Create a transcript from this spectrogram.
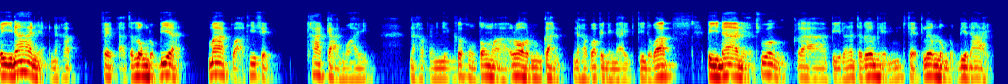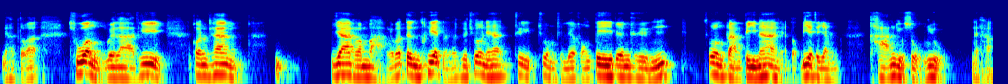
ปีหน้าเนี่ยนะครับเฟดอาจจะลงดอกเบี้ยมากกว่าที่เฟดคาดการไว้นะครับ อันนี้ก็คงต้องมารอดูกันนะครับ ว่าเป็นยังไงเพียงแต่ว่าปีหน้าเนี่ยช่วงกลางปีแล้วน่าจะเริ่มเห็นเฟดเริ่มลงดอกเบี้ยได้นะครับ แต่ว่าช่วงเวลาที่ค่อนข้างยากลำบากหรือว่าตึงเครียดหน่อยก็คือช่วงนี้ฮะที่ช่วงที่เหลือของปีเป็นถึง ช่วงกลางปีหน้าเนี่ยดอกเบี้ยจะยังค้างอยู่สูงอยู่นะครับ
